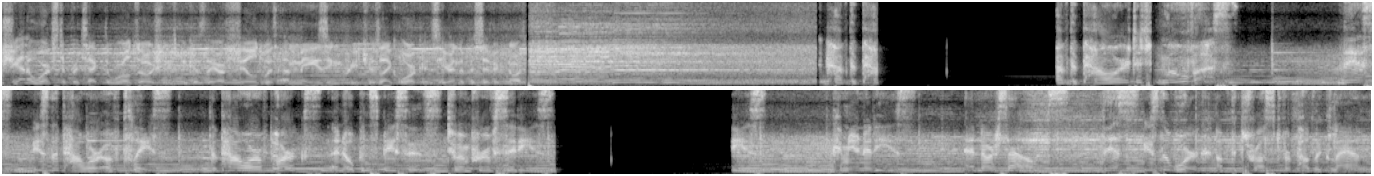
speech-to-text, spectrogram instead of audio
Oceana works to protect the world's oceans because they are filled with amazing creatures like orcas here in the Pacific Northwest. have the power have the power to move us. This is the power of place. The power of parks and open spaces to improve cities, communities, and ourselves. This is the work of the Trust for Public Land,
